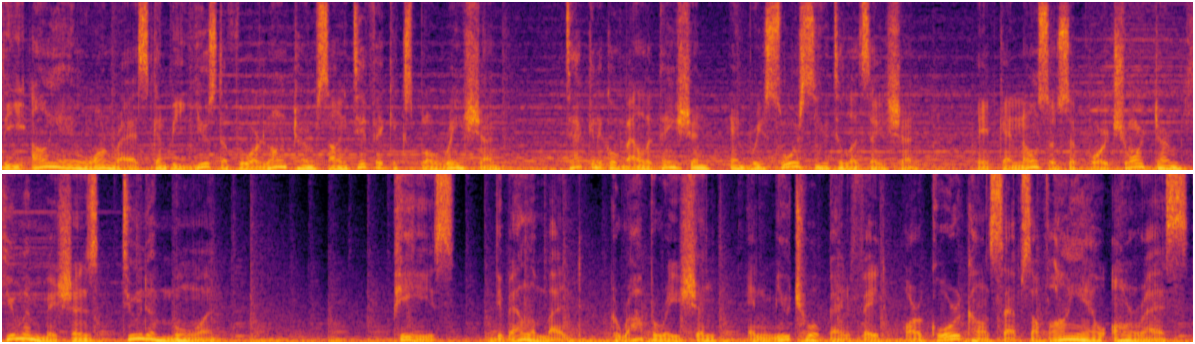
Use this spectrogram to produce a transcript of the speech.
the ILRS can be used for long-term scientific exploration, technical validation, and resource utilization. It can also support short-term human missions to the moon. Peace, development, cooperation, and mutual benefit are core concepts of ILRS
